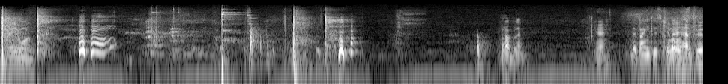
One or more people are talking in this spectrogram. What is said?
What you want? Problem. Okay. The bank is closed. Can. I help you?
